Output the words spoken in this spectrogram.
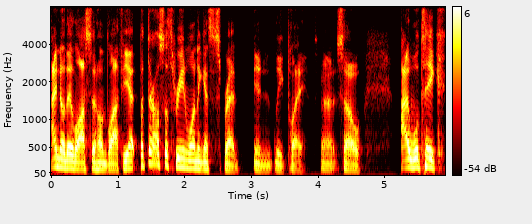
I know they lost at home to Lafayette, but they're also three and one against the spread in league play. Uh, so I will take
